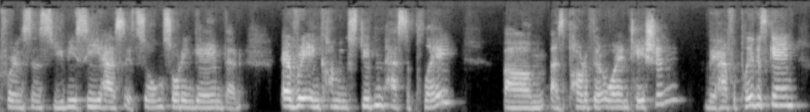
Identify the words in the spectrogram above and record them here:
For instance, UBC has its own sorting game that every incoming student has to play um, as part of their orientation. They have to play this game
